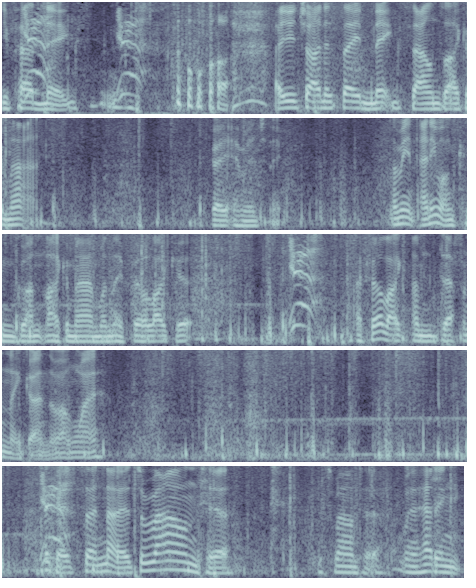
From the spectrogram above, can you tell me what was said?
You've heard Nix. What? Are you trying to say Nick sounds like a man? Great image, Nix. I mean, anyone can grunt like a man when they feel like it. I feel like I'm definitely going the wrong way. Okay, so no, it's around here. It's around here. We're heading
